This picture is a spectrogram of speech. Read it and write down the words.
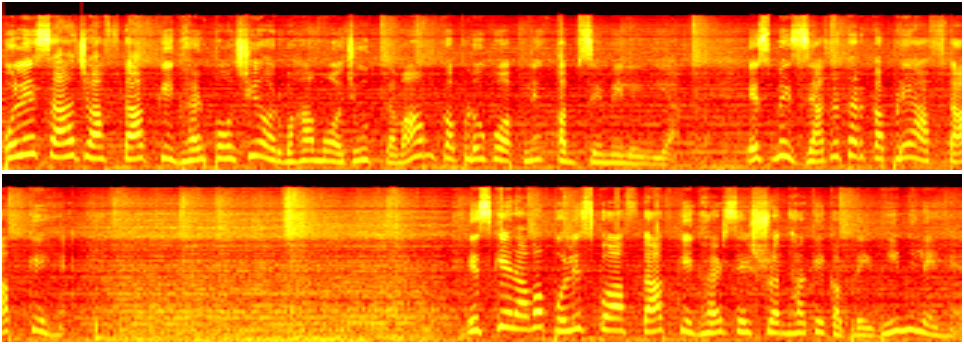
पुलिस आज आफ्ताब के घर पहुँची और वहाँ मौजूद तमाम कपड़ों को अपने कब्जे में ले लिया। इसमें ज़्यादातर कपड़े आफ्ताब के हैं। इसके अलावा पुलिस को आफ्ताब के घर से श्रद्धा के कपड़े भी मिले हैं।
